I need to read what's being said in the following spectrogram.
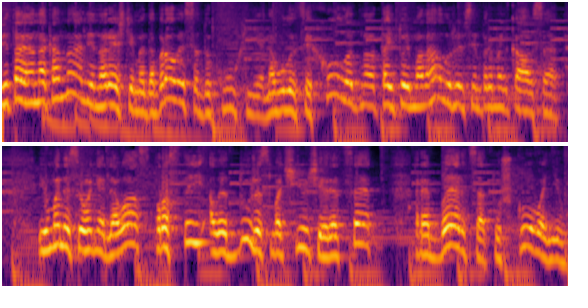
Вітаю на каналі. Нарешті ми добралися до кухні. На вулиці холодно, та й той мангал уже всім примелькався. І в мене сьогодні для вас простий, але дуже смачнючий рецепт реберця тушковані в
